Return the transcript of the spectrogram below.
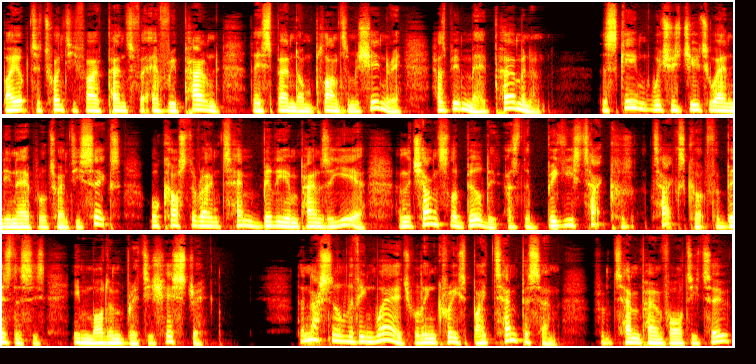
by up to 25 pence for every pound they spend on plant and machinery has been made permanent. The scheme, which was due to end in April 26, will cost around £10 billion a year, and the Chancellor billed it as the biggest tax, tax cut for businesses in modern British history. The national living wage will increase by 10% from £10.42 to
